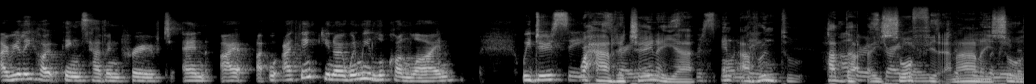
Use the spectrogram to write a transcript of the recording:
I really hope things have improved. And I, I think, you know, when we look online, we do see. waxaan rajaynayaa in arrintu hadda ay soo fiicnaanayso oo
